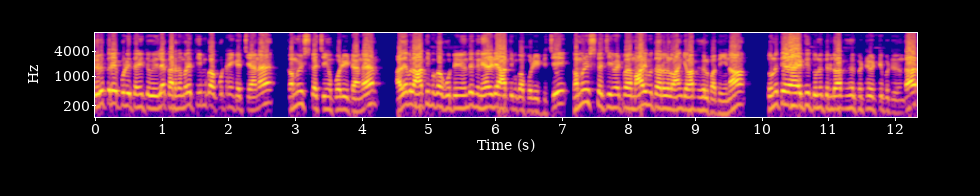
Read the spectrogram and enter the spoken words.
திருத்துறைப்பூண்டி தனி தொகுதியில கடந்த முறை திமுக கூட்டணி கட்சியான கம்யூனிஸ்ட் கட்சிங்க போட்டிட்டாங்க அதே போல அதிமுக கூட்டணி வந்து நேரடியாக அதிமுக போட்டிட்டுச்சு கம்யூனிஸ்ட் கட்சியின் வேட்பாளர் மாரிமுத்து அவர்கள் வாங்கிய வாக்குகள் பாத்தீங்கன்னா தொண்ணூத்தி ஏழாயிரத்தி தொண்ணூத்தி ரெண்டு வாக்குகள் பெற்று வெற்றி பெற்றிருந்தார்.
